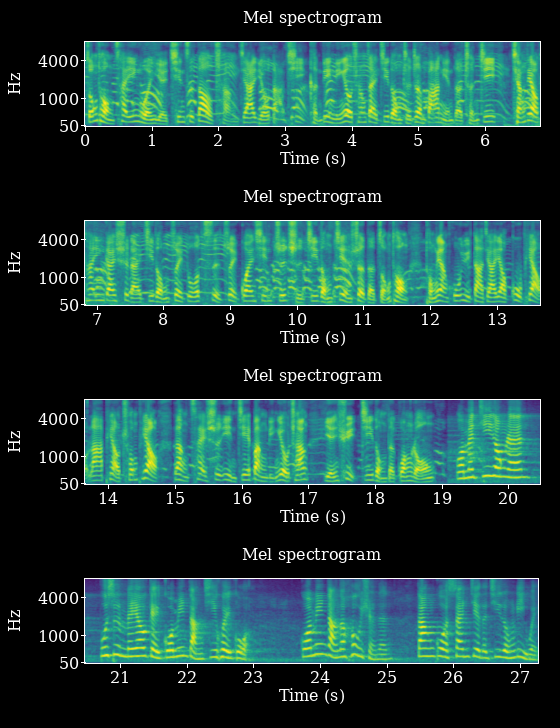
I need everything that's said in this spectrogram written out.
总统蔡英文也亲自到场加油打气，肯定林佑昌在基隆执政八年的成绩，强调他应该是来基隆最多次、最关心支持基隆建设的总统。同样呼吁大家要顾票、拉票、冲票，让蔡世应接棒林佑昌，延续基隆的光荣。我们基隆人不是没有给国民党机会过，国民党的候选人当过三届的基隆立委。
